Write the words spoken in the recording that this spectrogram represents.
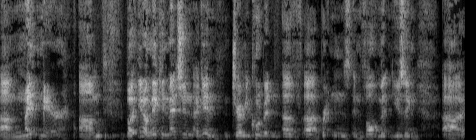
um, nightmare. Um, but you know, making mention again, Jeremy Corbyn of uh, Britain's involvement using. Uh,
